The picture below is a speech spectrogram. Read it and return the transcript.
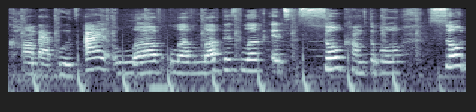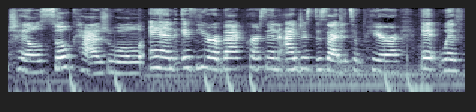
combat boots. I love, love, love this look. It's so comfortable so chill so casual. And if you're a bag person i just decided to pair it with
